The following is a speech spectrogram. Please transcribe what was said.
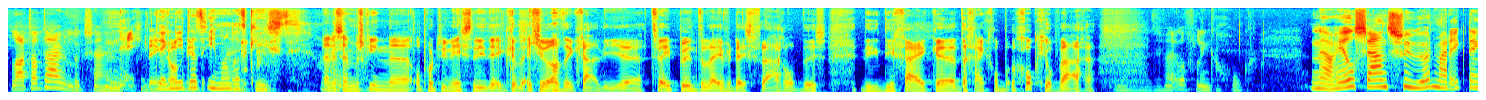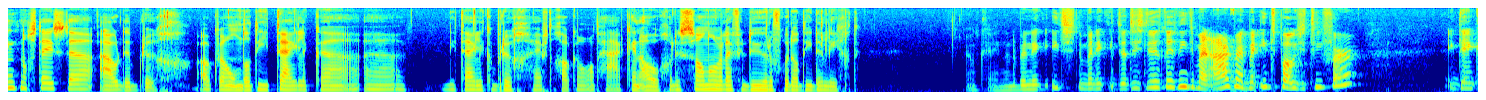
Laat dat duidelijk zijn. Nee, ik Denk niet dat iemand Nee. dat kiest. Nou, er zijn misschien eh, opportunisten die denken, weet je wat, ik ga die eh, twee punten leveren deze vraag op. Dus die, die ga ik, eh, daar ga ik op, een gokje op wagen. Ja, dat is wel een hele flinke gok. Nou, heel saansuur, maar ik denk nog steeds de oude brug. Ook wel omdat die tijdelijk, eh, die tijdelijke brug heeft toch ook al wat haken en ogen. Dus het zal nog wel even duren voordat die er ligt. Oké, nou dan ben ik iets. Dan ben ik, dat, is, dit ligt niet in mijn aard, maar ik ben iets positiever. Ik denk,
